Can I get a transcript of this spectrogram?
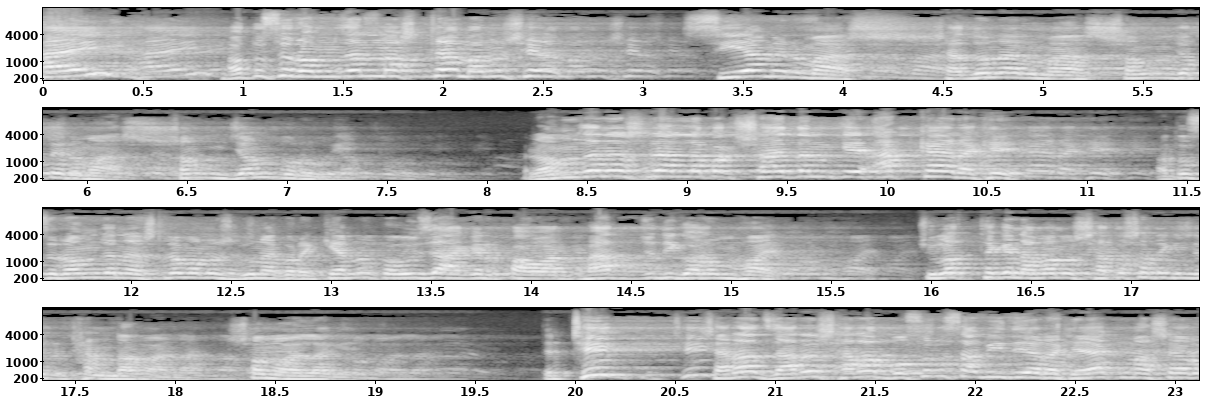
ভাই, অথচ রমজান মাসটা মানুষের সিয়ামের মাস, সাধনার মাস, সংযতের মাস, সংযম করবে রমজান আসলে আল্লাহ পাক শয়তানকে আটকায় রাখে। অথচ রমজান আসলে মানুষ গুনাহ করে। কেন কই যে আগের পাওয়ার ভাত যদি গরম হয়, চুলার থেকে নামানোর সাথে সাথে কিন্তু ঠান্ডা হয় না, সময় লাগে। ঠিক সারা যারা সারা বছর চাবি দিয়ে রাখে, এক মাসে আর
